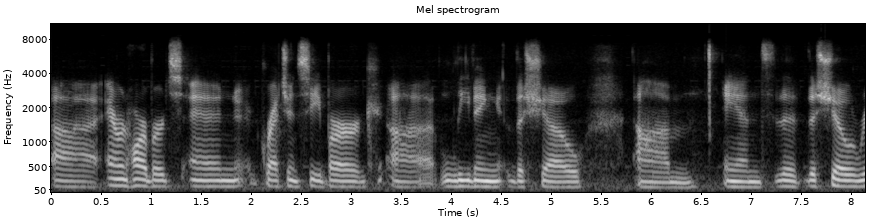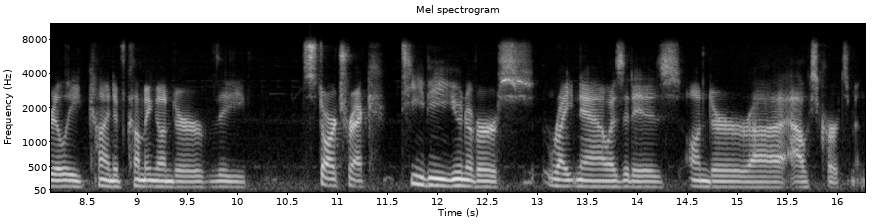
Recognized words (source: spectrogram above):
uh, Aaron Harberts and Gretchen J. Berg uh, leaving the show, um, and the the show really kind of coming under the Star Trek TV universe right now as it is under uh, Alex Kurtzman.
